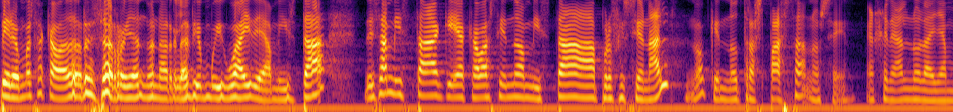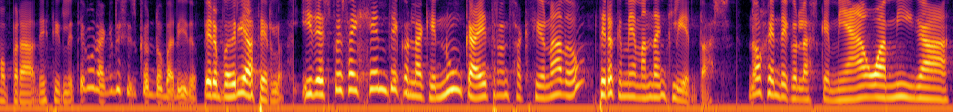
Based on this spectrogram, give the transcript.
pero hemos acabado desarrollando una relación muy guay de amistad, de esa amistad que acaba siendo amistad profesional, ¿no? que no traspasa, no sé, en general no la llamo para decirle, tengo una crisis con tu marido, pero podría hacerlo. Y después hay gente con la que nunca he transaccionado, pero que me mandan clientas, ¿no? Gente con las que me hago amiga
